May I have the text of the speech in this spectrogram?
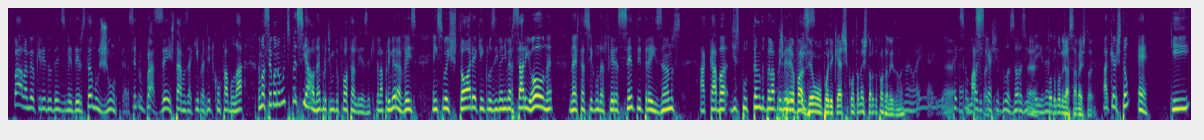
Fala, meu querido Denis Medeiros, estamos junto, cara. Sempre um prazer estarmos aqui pra gente confabular numa semana muito especial, né, pro time do Fortaleza, que pela primeira vez em sua história, que inclusive aniversariou, né, nesta segunda-feira, 103 anos, acaba disputando pela primeira a gente podia vez. fazer um podcast contando a história do Fortaleza, né? Não, aí, aí É, tem que ser é um maçante, podcast de né? duas horas e É, meia, né? todo amigo? mundo já sabe a história. A questão é que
